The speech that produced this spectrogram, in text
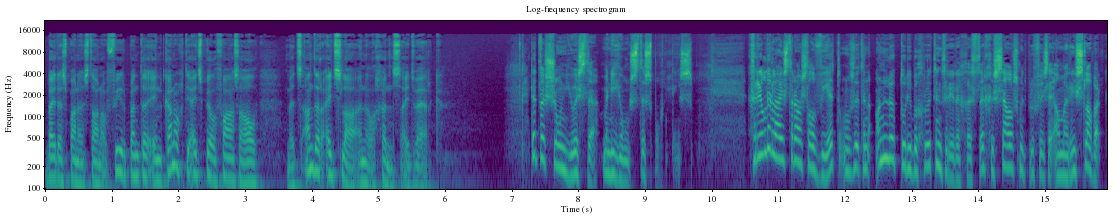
Beide spanne staan op 4 punte en kan nog die uitspelfase haal met ander uitslae in hul guns uitwerk. Dit was Shaun Jooste met die jongste sportnuus. Gereelde luisteraars sal weet ons het in aanloop tot die begrotingsrede gister gesels met professor Elmarie Slabbert.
